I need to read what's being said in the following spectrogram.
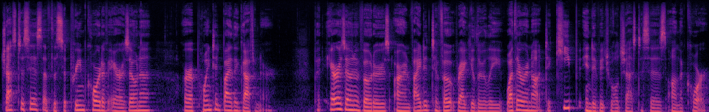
Justices of the Supreme Court of Arizona are appointed by the governor, but Arizona voters are invited to vote regularly whether or not to keep individual justices on the court.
